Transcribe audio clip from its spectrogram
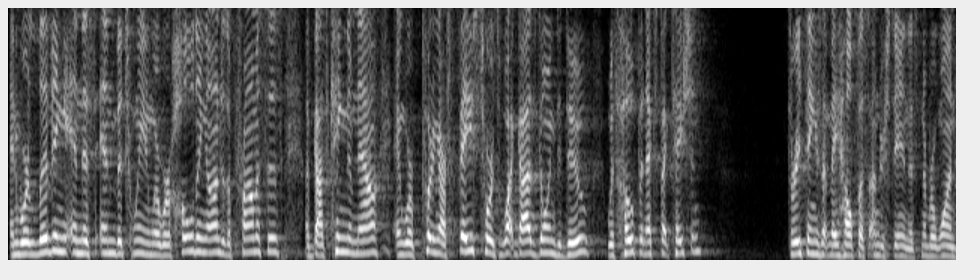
And we're living in this in between where we're holding on to the promises of God's kingdom now and we're putting our face towards what God's going to do with hope and expectation. Three things that may help us understand this. Number one,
